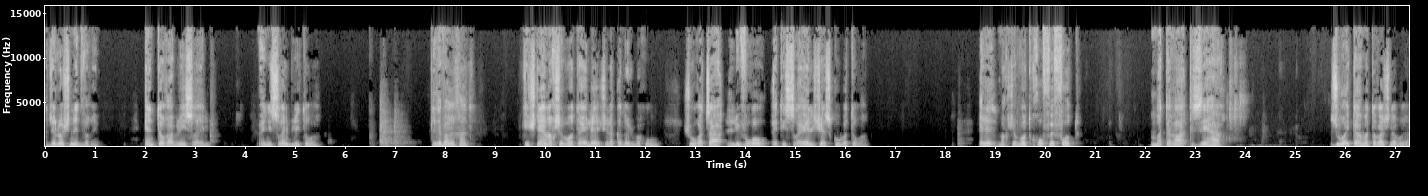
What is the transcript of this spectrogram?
זה לא שני דברים. אין תורה בלי ישראל, ואין ישראל בלי תורה. זה דבר אחד. כי שתי המחשבות האלה של הקדוש ברוך הוא, שהוא רצה לברוא את ישראל שיעסקו בתורה. אלה מחשבות חופפות, מטרה זהה. זו הייתה המטרה של הבריאה.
